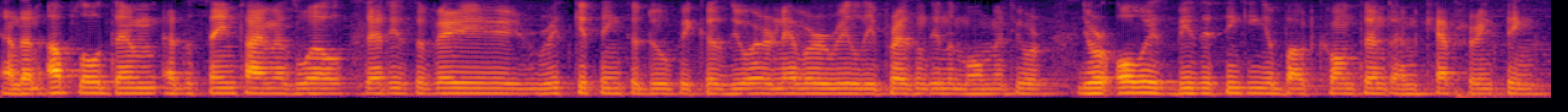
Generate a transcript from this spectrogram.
and then upload them at the same time as well. That is a very risky thing to do because you are never really present in the moment. You're you're always busy thinking about content and capturing things.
